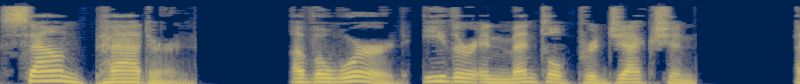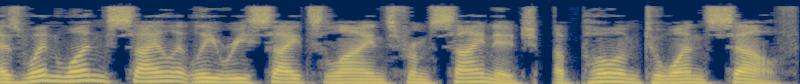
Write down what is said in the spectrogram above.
sound pattern of a word, either in mental projection as when one silently recites lines from signage, a poem to oneself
